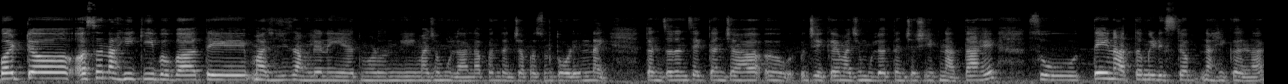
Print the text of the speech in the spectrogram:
बट असं नाही की बाबा ते माझ्याशी चांगले नाही आहेत म्हणून मी माझ्या मुलांना पण त्यांच्यापासून तोडेन नाही. त्यांचं त्यांचं एक त्यांच्या जे काही माझी मुलं आहेत त्यांच्याशी एक नातं आहे. सो ते नातं मी डिस्टर्ब नाही करणार.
